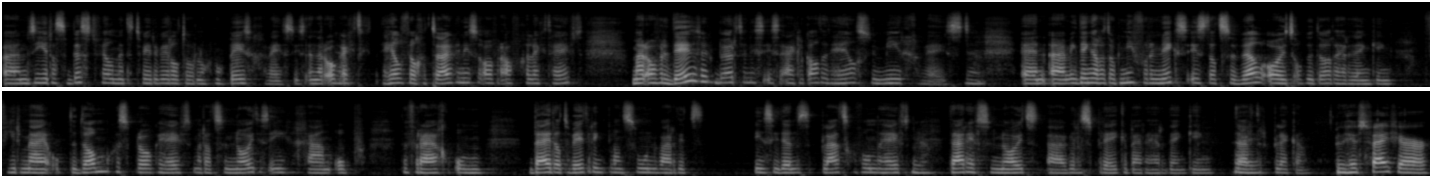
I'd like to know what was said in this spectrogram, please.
um, zie je dat ze best veel met de Tweede Wereldoorlog nog bezig geweest is. En er ook ja. echt heel veel getuigenissen over afgelegd heeft. Maar over deze gebeurtenis is ze eigenlijk altijd heel sumier geweest. Ja. En um, ik denk dat het ook niet voor niks is dat ze wel ooit op de dodenherdenking 4 mei op de Dam gesproken heeft, maar dat ze nooit is ingegaan op de vraag om bij dat weteringplantsoen waar dit incident plaatsgevonden heeft, ja. daar heeft ze nooit uh, willen spreken bij de herdenking, nee. daar ter plekke. U heeft vijf jaar,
